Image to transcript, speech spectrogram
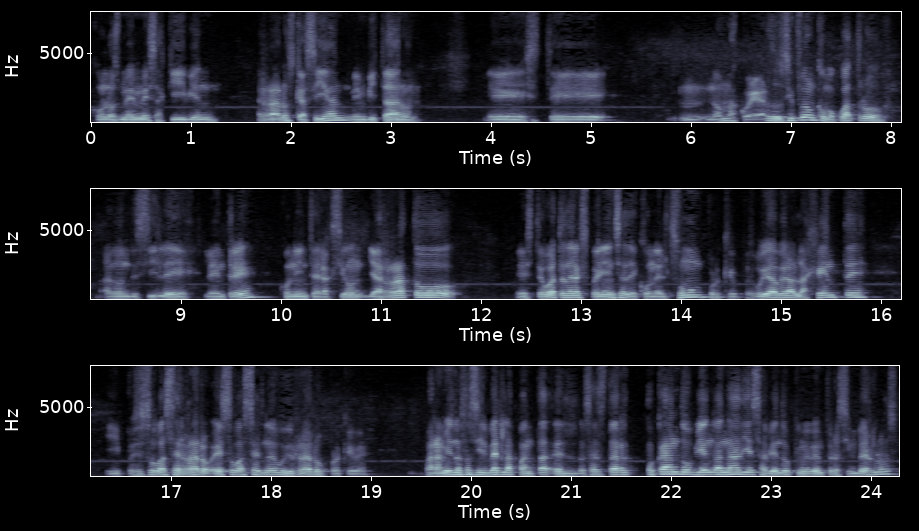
con los memes aquí bien raros que hacían, me invitaron. Este, no me acuerdo, sí fueron como cuatro a donde sí le, le entré con interacción. Y a rato este, voy a tener experiencia de con el Zoom, porque pues voy a ver a la gente y pues eso va a ser raro, eso va a ser nuevo y raro, porque para mí es más fácil ver la pantalla, o sea, estar tocando, viendo a nadie, sabiendo que me ven, pero sin verlos,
